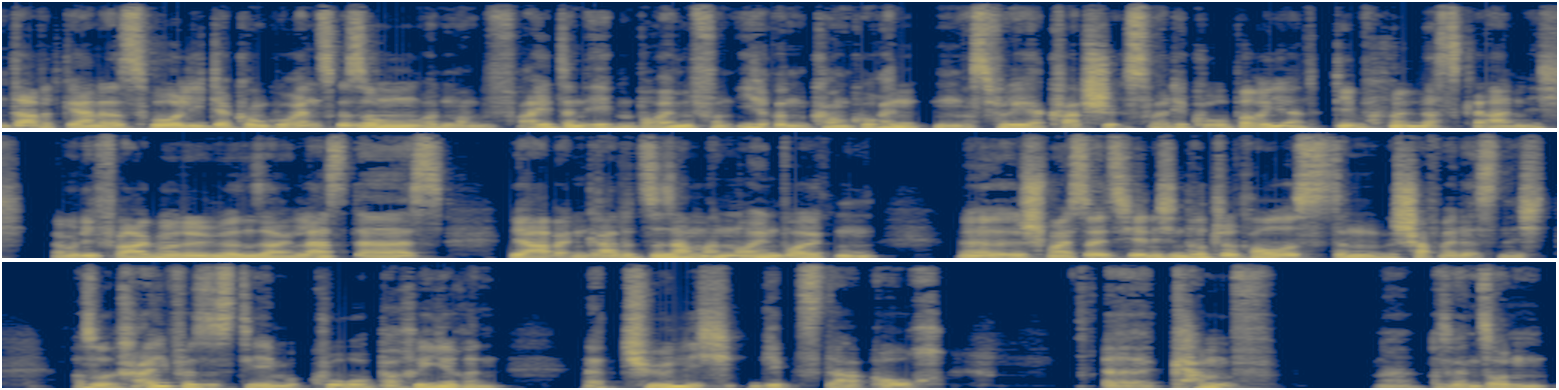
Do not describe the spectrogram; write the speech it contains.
Und da wird gerne das hohe Lied der Konkurrenz gesungen und man befreit dann eben Bäume von ihren Konkurrenten, was völliger Quatsch ist, weil die kooperieren. Die wollen das gar nicht. Wenn man die fragen würde, die würden sagen, lass das. Wir arbeiten gerade zusammen an neuen Wolken. Äh, schmeißt du jetzt hier nicht ein Drittel raus, dann schaffen wir das nicht. Also reife Systeme kooperieren. Natürlich gibt's da auch äh, Kampf. Ne? Also wenn so ein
